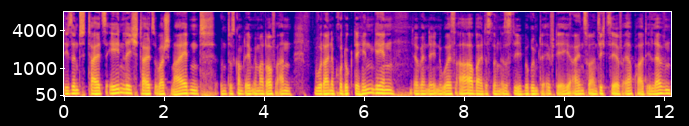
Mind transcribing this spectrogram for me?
Die sind teils ähnlich, teils überschneidend und es kommt eben immer darauf an, wo deine Produkte hingehen. Wenn du in den USA arbeitest, dann ist es die berühmte FDA 21 CFR Part 11,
